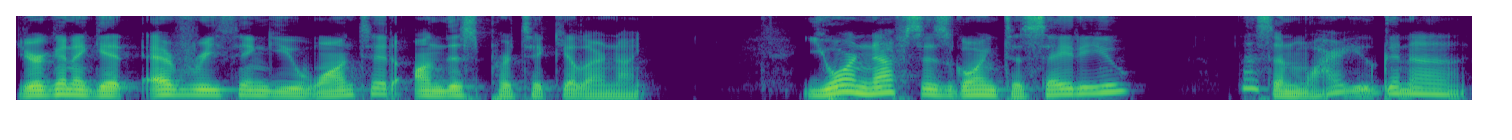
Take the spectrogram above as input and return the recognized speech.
you're going to get everything you wanted on this particular night. Your nafs is going to say to you, listen, why are you going to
